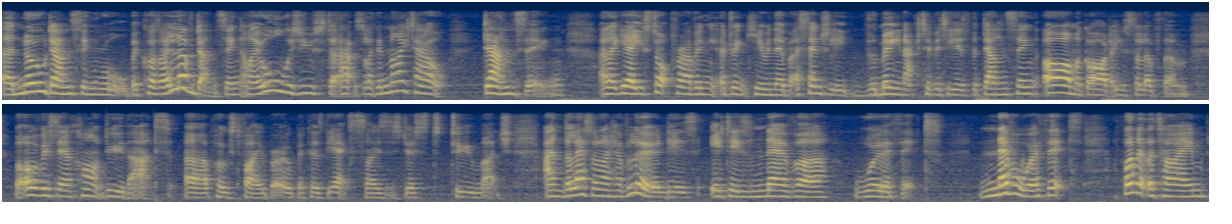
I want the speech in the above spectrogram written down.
a no dancing rule because I love dancing, and I always used to have like a night out dancing. And like, yeah, you stop for having a drink here and there, but essentially the main activity is the dancing. Oh my god, I used to love them. But obviously, I can't do that uh, post fibro because the exercise is just too much. And the lesson I have learned is it is never worth it. Never worth it. Fun at the time,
